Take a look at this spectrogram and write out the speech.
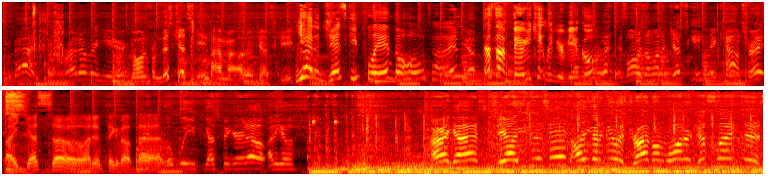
Too bad. Right over here, going from this jet ski, I have my other jet ski. You had a jet ski planned the whole time? Yep. That's not fair. You can't leave your vehicle. But as long as I'm on a jet ski, it counts, right? I guess so. I didn't think about that. Hopefully you guys figure it out. Adios. All right, guys. See how easy this is? All you gotta do is drive on water just like this.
